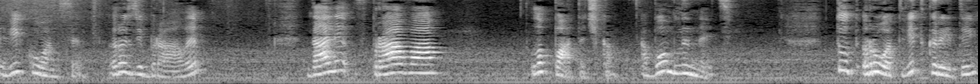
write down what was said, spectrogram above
віконце розібрали. Далі вправа лопаточка або млинець. Тут рот відкритий,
